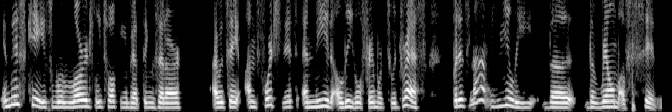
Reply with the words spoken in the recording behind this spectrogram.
In this case, we're largely talking about things that are, I would say, unfortunate and need a legal framework to address, but it's not really the the realm of sin.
